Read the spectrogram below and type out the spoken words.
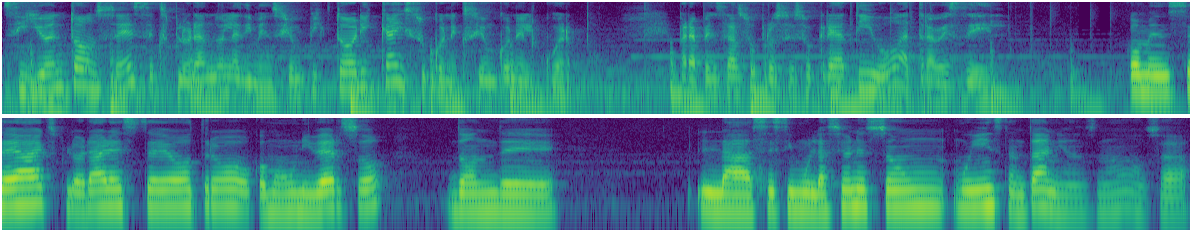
Siguió entonces explorando en la dimensión pictórica y su conexión con el cuerpo, para pensar su proceso creativo a través de él comencé a explorar este otro como universo donde las estimulaciones son muy instantáneas, ¿no? O sea,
